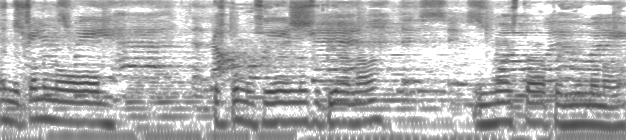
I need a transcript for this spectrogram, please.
el examen no es como si él no supiera nada y no está aprendiendo nada.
